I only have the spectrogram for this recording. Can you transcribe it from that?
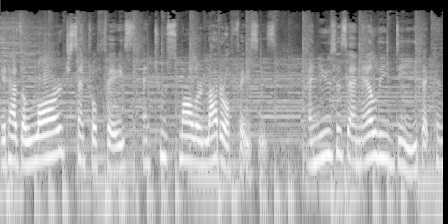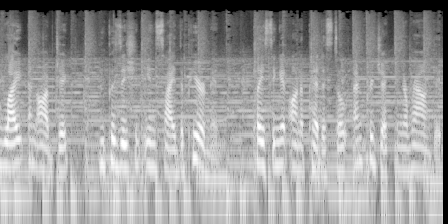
It has a large central face and two smaller lateral faces and uses an LED that can light an object you position inside the pyramid placing it on a pedestal and projecting around it.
